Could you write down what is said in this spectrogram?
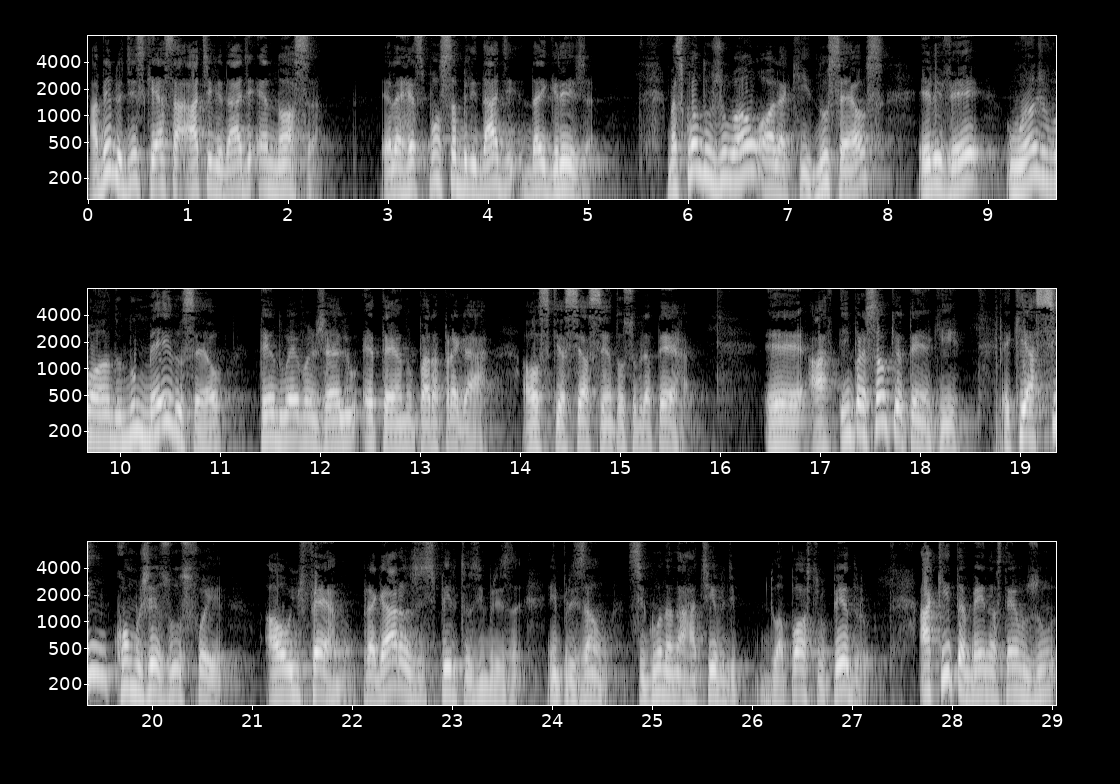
A Bíblia diz que essa atividade é nossa, ela é responsabilidade da igreja. Mas quando João olha aqui nos céus, ele vê um anjo voando no meio do céu, tendo o evangelho eterno para pregar aos que se assentam sobre a terra. É, a impressão que eu tenho aqui é que assim como Jesus foi ao inferno pregar aos espíritos em prisão, segundo a narrativa de, do apóstolo Pedro, aqui também nós temos um,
